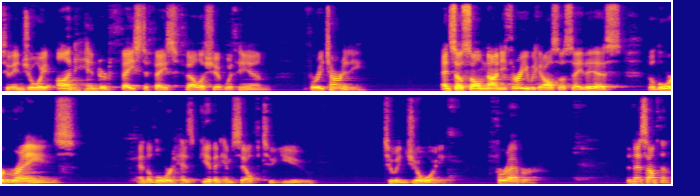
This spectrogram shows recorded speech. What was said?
to enjoy unhindered face to face fellowship with Him for eternity. And so, Psalm 93, we could also say this the Lord reigns and the Lord has given himself to you to enjoy forever. Isn't that something?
